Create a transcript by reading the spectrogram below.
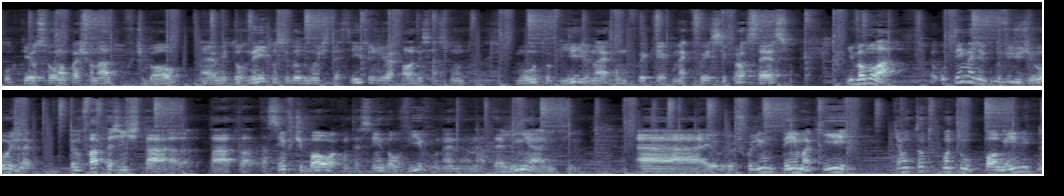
porque eu sou um apaixonado por futebol. Né? Eu me tornei torcedor do Manchester City, a gente vai falar desse assunto em outro vídeo, né? como, foi, como é que foi esse processo. E vamos lá. O tema do vídeo de hoje, né, pelo fato da gente estar tá, tá, tá, tá, sem futebol acontecendo ao vivo, né, na, na telinha, enfim, uh, eu, eu, escolhi um tema aqui que é um tanto quanto polêmico.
